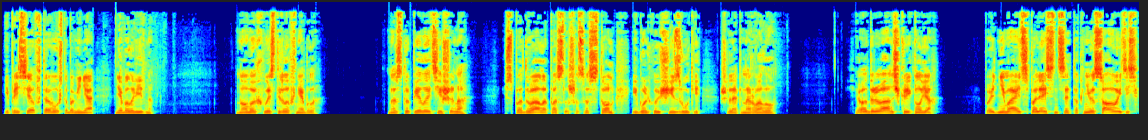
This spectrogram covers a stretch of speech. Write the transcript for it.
и присел в траву, чтобы меня не было видно. Новых выстрелов не было. Наступила тишина. Из подвала послышался стон и булькающие звуки. Шляпина рвало. — Федор Иванович! — крикнул я. — Поднимайтесь по лестнице, только не высовывайтесь.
